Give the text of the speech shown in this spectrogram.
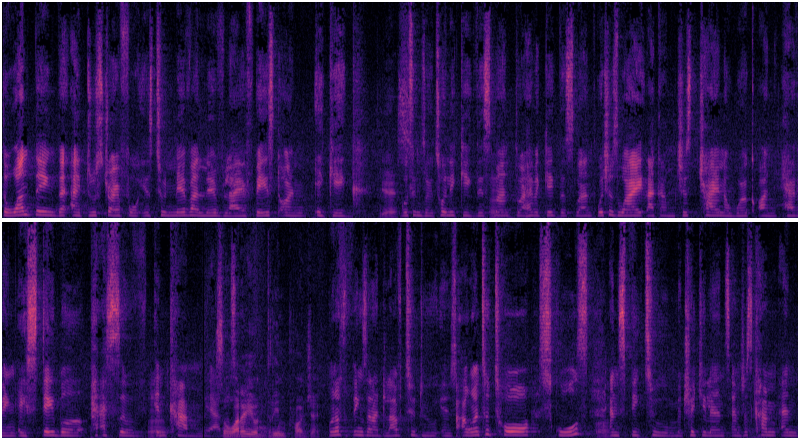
the one thing that I do strive for is to never live life based on a gig. Yes. Ukuthi ngizoyithola gig this mm. month? Do I have a gig this month? Which is why, like, I'm just trying to work on having a stable, passive mm. income. Yeah, So what are your dream projects? One of the things that I'd love to do is I want to tour schools mm. and speak to matriculants and just come and,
